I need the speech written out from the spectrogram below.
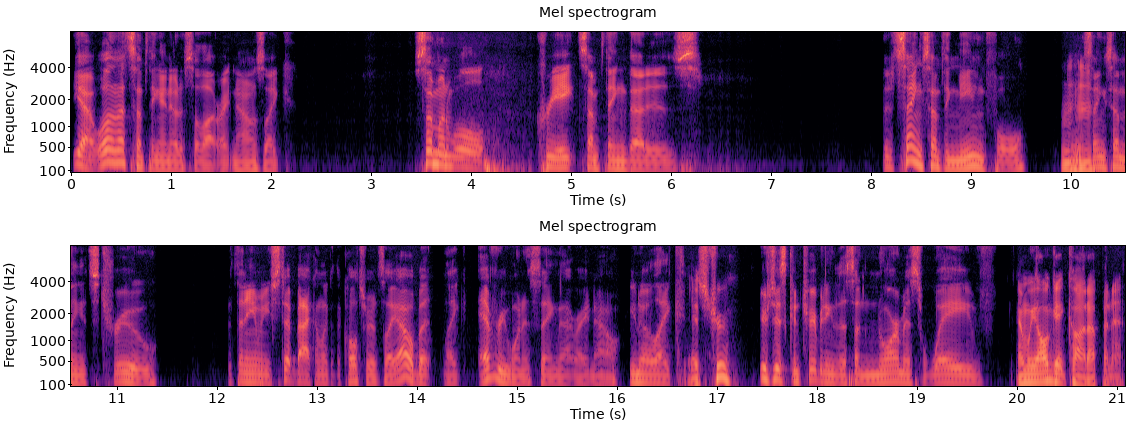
Yeah, well, and that's something I notice a lot right now is like someone will create something that is it's saying something meaningful, and Mhm. it's saying something that's true. But then when you step back and look at the culture, it's like, oh, but like everyone is saying that right now. You know, like It's true. you're just contributing to this enormous wave, And we all get caught up in it.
